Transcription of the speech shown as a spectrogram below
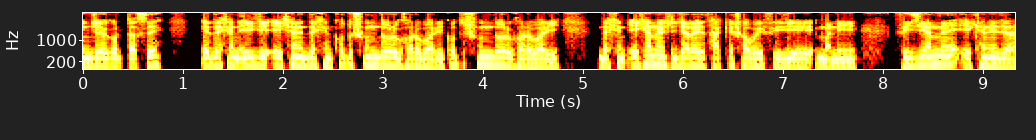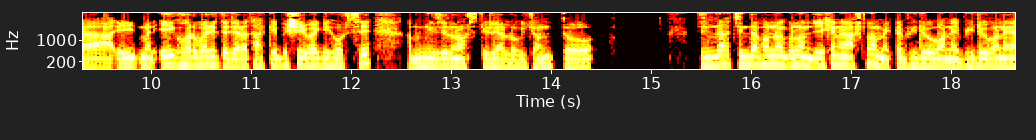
এনজয় করতেছে। এই দেখেন, এই যে এখানে দেখেন কত সুন্দর ঘরবাড়ি, কত সুন্দর ঘরবাড়ি। দেখেন, এখানে যারা থাকে সবাই ফিজি মানে ফিজিয়ানে এখানে যারা, এই মানে এই ঘরবাড়িতে যারা থাকে, বেশিরভাগই হচ্ছে নিউজিল্যান্ড, অস্ট্রেলিয়ার লোকজন। তো চিন্তা চিন্তা ভাবনা করলাম যে এখানে আসলাম, একটা ভিডিও বানাই। ভিডিও বানায়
